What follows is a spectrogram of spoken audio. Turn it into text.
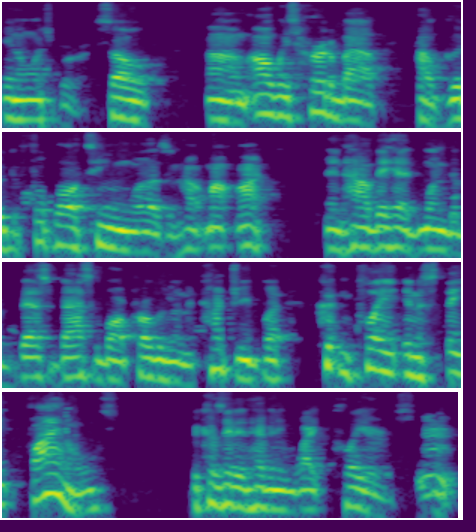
in Orangeburg. So um, I always heard about how good the football team was and how my aunt and how they had one of the best basketball programs in the country, but couldn't play in the state finals because they didn't have any white players mm. on the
